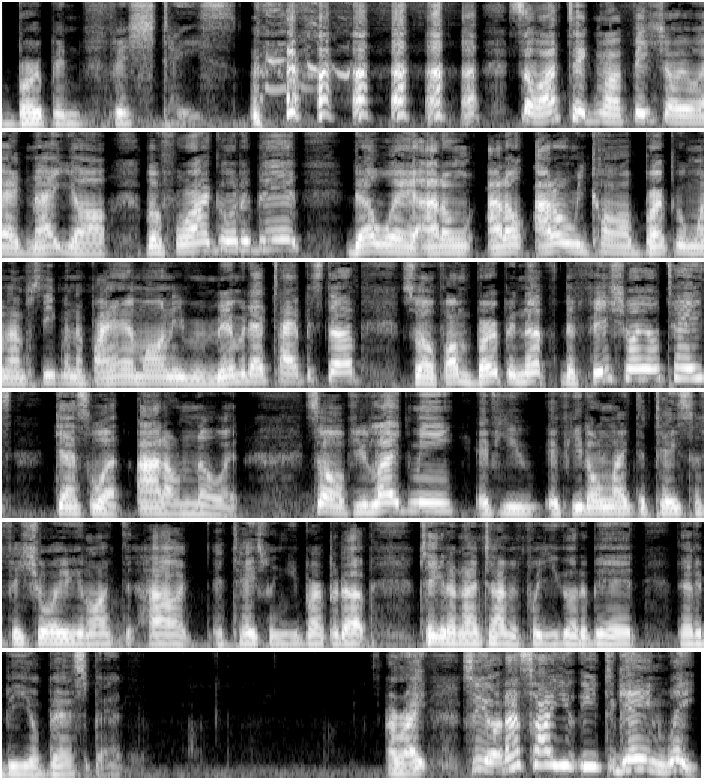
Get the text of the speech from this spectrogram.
burping fish taste. so I take my fish oil at night, y'all, before I go to bed. That way I don't I don't I don't recall burping when I'm sleeping. If I am, I don't even remember that type of stuff. So if I'm burping up the fish oil taste, guess what? I don't know it. So if you like me, if you if you don't like the taste of fish oil, you don't like the, how it, it tastes when you burp it up, take it at nighttime before you go to bed. That'll be your best bet. All right. So yo, that's how you eat to gain weight.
